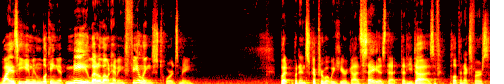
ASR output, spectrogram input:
why is he even looking at me, let alone having feelings towards me? But, but in Scripture, what we hear God say is that, that he does. If, pull up the next verse.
